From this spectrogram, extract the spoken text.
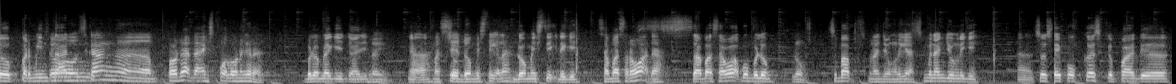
So So permintaan sekarang uh, produk dah ekspor luar negara? belum lagi Tuan Haji. Belum. Ha, Masih domestik lah. domestik lagi. Sabah Sarawak dah? Sabah Sarawak pun belum Belum. sebab Semenanjung lagi lah. Semenanjung lagi. Ha, so saya fokus kepada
